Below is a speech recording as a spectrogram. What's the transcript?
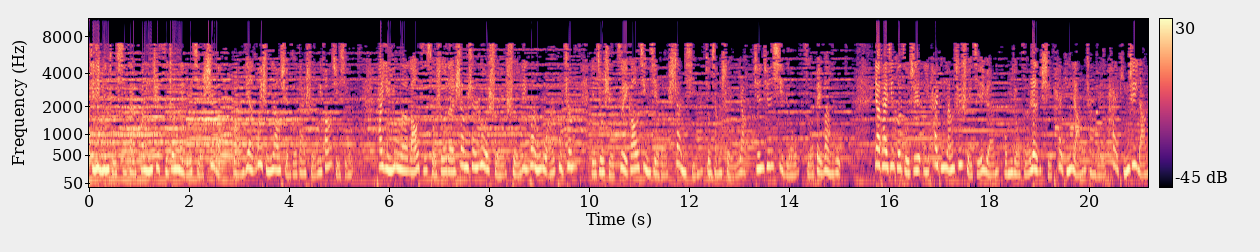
习近平主席在欢迎致辞中呢也解释了晚宴为什么要选择在水立方举行。他引用了老子所说的“上善若水，水利万物而不争”，也就是最高境界的善行，就像水一样涓涓细流，泽被万物。亚太经合组织以太平洋之水结缘，我们有责任使太平洋成为太平之洋、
